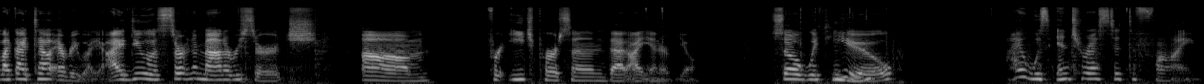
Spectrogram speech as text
like I tell everybody, I do a certain amount of research um, for each person that I interview. So with Mhm. you, I was interested to find.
